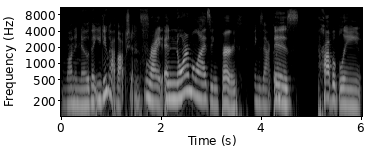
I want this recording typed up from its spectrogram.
want to know that you do have options. right. And normalizing birth Exactly. is probably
